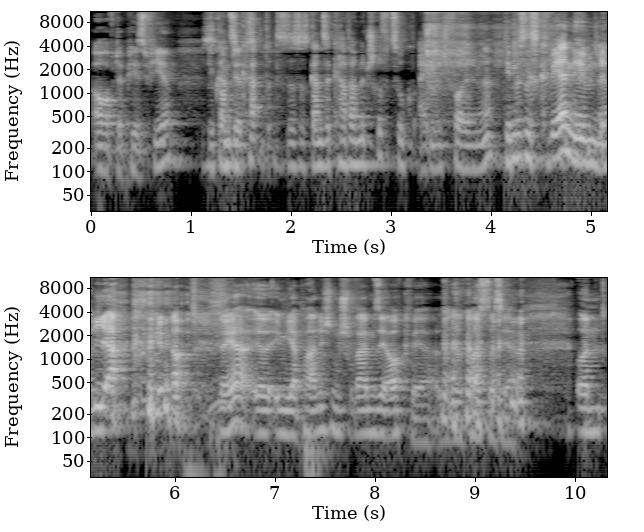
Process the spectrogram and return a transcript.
auch auf der PS4. das, Die kommt jetzt. Das ist das ganze Cover mit Schriftzug eigentlich voll, ne? Die müssen es quer nehmen. Dann. Ja, genau. Naja, äh, im Japanischen schreiben sie auch quer. Also passt das ja. Und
